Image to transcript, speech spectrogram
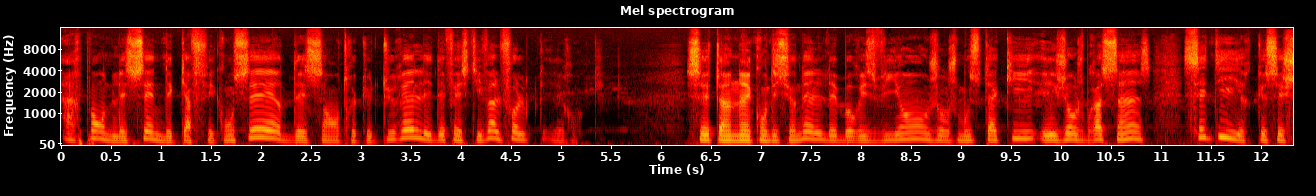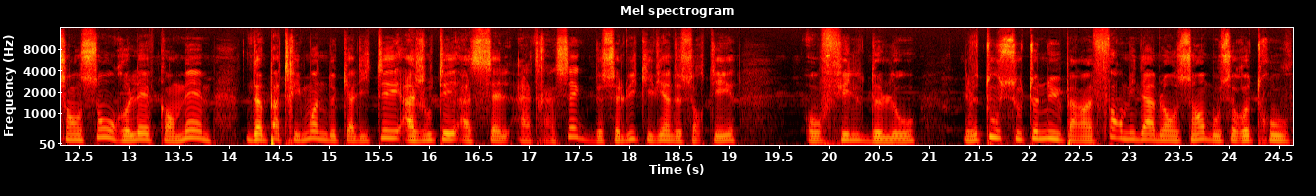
arpente les scènes des cafés-concerts, des centres culturels et des festivals folk et rock. C'est un inconditionnel des Boris Vian, Georges Moustaki et Georges Brassens. C'est dire que ces chansons relèvent quand même d'un patrimoine de qualité ajouté à celle intrinsèque de celui qui vient de sortir au fil de l'eau, le tout soutenu par un formidable ensemble où se retrouvent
